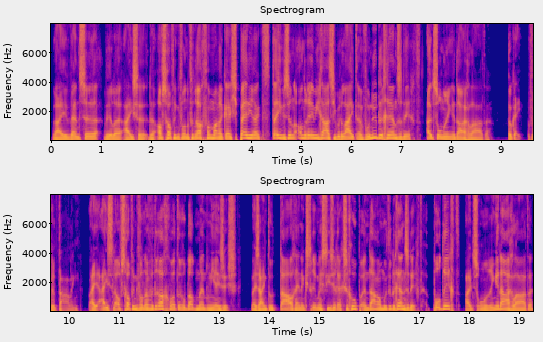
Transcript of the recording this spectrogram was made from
Wij wensen, willen, eisen de afschaffing van het verdrag van Marrakesh per direct, tevens een andere immigratiebeleid en voor nu de grenzen dicht, uitzonderingen daar gelaten. Oké, vertaling. Wij eisen de afschaffing van een verdrag wat er op dat moment nog niet eens is. Wij zijn totaal geen extremistische rechtse groep en daarom moeten de grenzen dicht. Potdicht, uitzonderingen daar gelaten.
